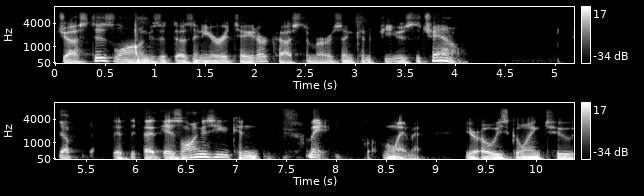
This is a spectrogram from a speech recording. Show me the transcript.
Just as long as it doesn't irritate our customers and confuse the channel. Yep. If, as long as you can, I mean, wait a minute. You're always going to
